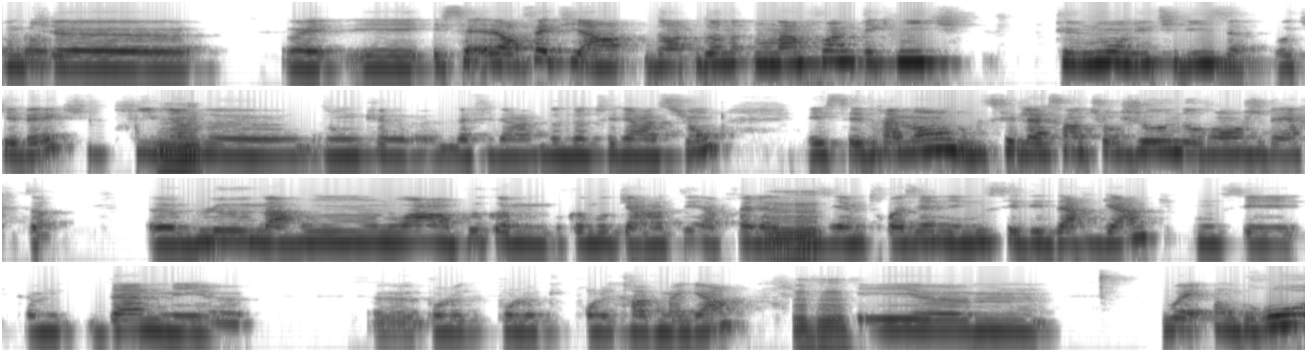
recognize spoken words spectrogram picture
Donc, ouais. Et, et c'est- alors, en fait, il y a un- dans- dans- on a un programme technique que nous, on utilise au Québec, qui vient de, donc, de, la fédéra- de notre fédération. Et c'est vraiment, donc, c'est de la ceinture jaune, orange, verte, euh, bleu, marron, noir, un peu comme, comme au karaté. Après, la Mhm. deuxième, troisième, et nous, c'est des dargas. Donc, c'est comme Dan, mais euh, euh, pour, le, pour, le, pour le Krav Maga. Mhm. Et ouais, en gros,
